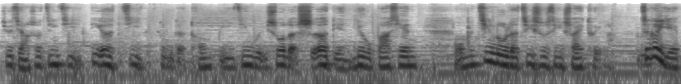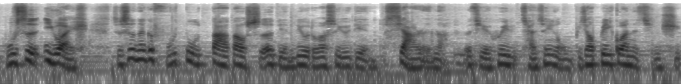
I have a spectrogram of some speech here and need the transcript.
就讲说经济第二季度的同比已经萎缩了十二点六八先，我们进入了技术性衰退了。这个也不是意外，只是那个幅度大到十二点六的话是有点吓人了，而且会产生一种比较悲观的情绪，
